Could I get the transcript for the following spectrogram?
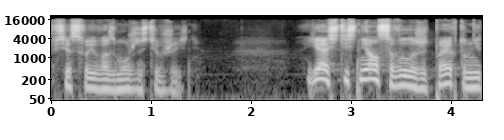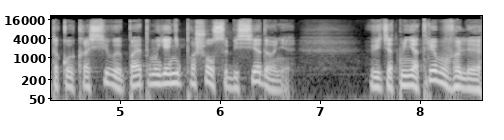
все свои возможности в жизни. Я стеснялся выложить проект, он не такой красивый, поэтому я не прошел собеседование. Ведь от меня требовали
